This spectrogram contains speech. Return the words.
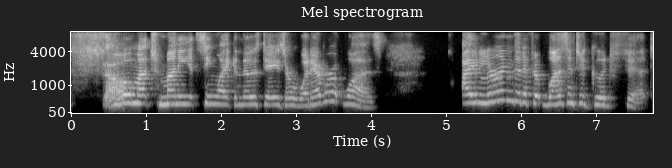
so much money, it seemed like in those days, or whatever it was, I learned that if it wasn't a good fit,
